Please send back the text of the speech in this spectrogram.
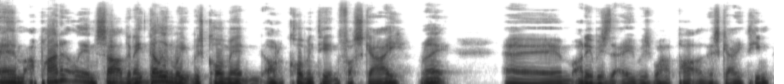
um, apparently on Saturday night, Dillian Whyte was comment or commentating for Sky, right? Um, or he was he was part of the Sky team,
